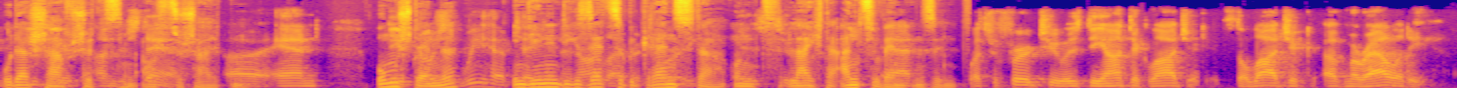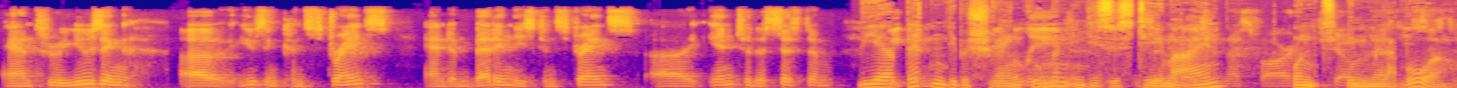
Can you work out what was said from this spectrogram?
oder Scharfschützen auszuschalten. Uh, Umstände, in denen die Gesetze begrenzter und leichter anzuwenden sind. What's referred to as deontic logic. It's the logic of morality. And through using, uh, using constraints Wir betten die Beschränkungen in die Systeme ein und im Labor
